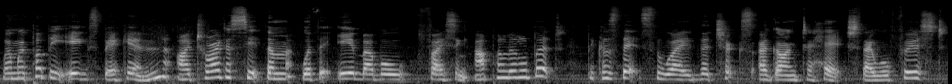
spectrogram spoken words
When we put the eggs back in, I try to set them with the air bubble facing up a little bit because that's the way the chicks are going to hatch. They will first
